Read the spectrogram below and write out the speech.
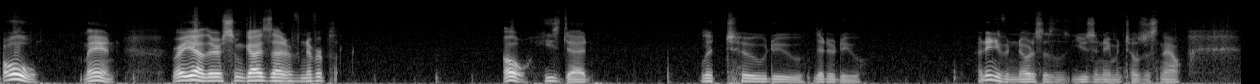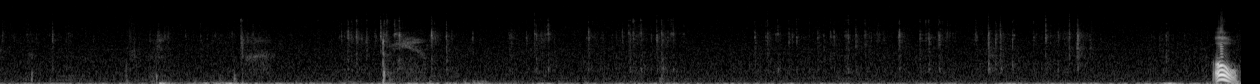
Oh, man. Right, yeah, there are some guys that have never played. Oh, he's dead. Littodew. Littodew. I didn't even notice his username until just now. Oh.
